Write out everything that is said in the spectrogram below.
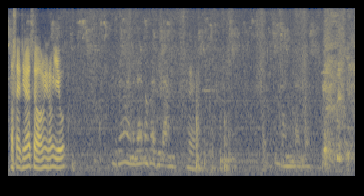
เอาใส่ทีละสองนี่น้องอิ๋วไม่ได้ ไม่ได้ ต้องใส่ทีหลัง เออ ดันดัน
